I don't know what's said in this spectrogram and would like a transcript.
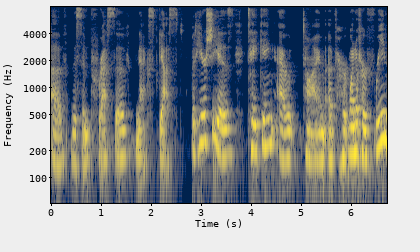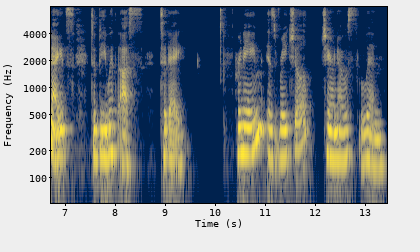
of this impressive next guest. But here she is taking out time of her one of her free nights to be with us today. Her name is Rachel Chernos Lin.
